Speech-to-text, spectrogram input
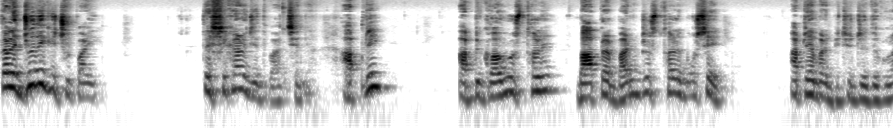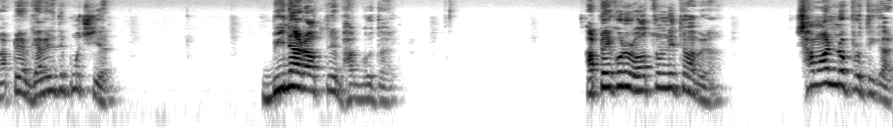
তাহলে যদি কিছু পাই তাই সেখানেও যেতে পারছেন না। আপনি আপনি কর্মস্থলে বা আপনার বাণিজ্যস্থলে বসে আপনি আমার ভিডিওটি দেখুন। আপনি গ্যালারিতে পৌঁছে যান। বিনা রত্নে ভাগ্যোদয় আপনাকে কোনো রত্ন নিতে হবে না। সামান্য প্রতিকার,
